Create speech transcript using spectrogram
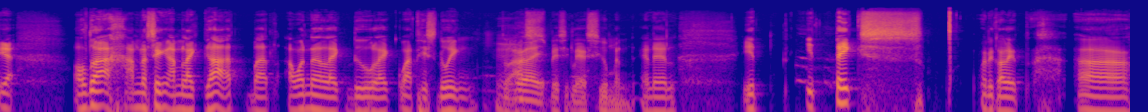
yeah. Although I, I'm not saying I'm like God, but I wanna like do like what He's doing to Mm. us, Right. basically as human. And then it it takes what do you call it? Uh,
